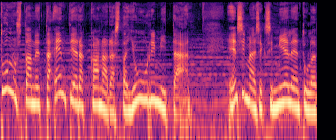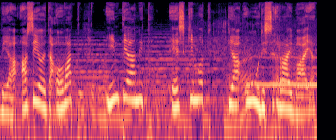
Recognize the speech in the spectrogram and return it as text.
Tunnustan, että en tiedä Kanadasta juuri mitään. Ensimmäiseksi mieleen tulevia asioita ovat intiaanit, eskimot ja uudisraivaajat.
